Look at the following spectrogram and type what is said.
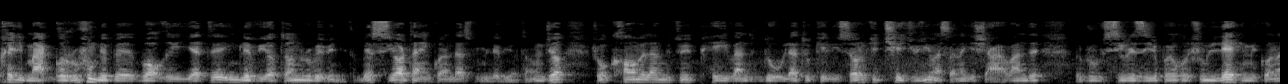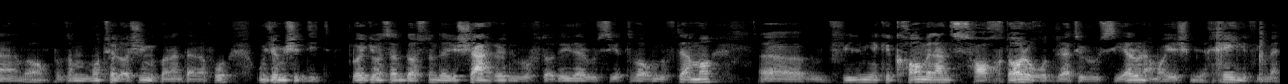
خیلی مقرون به واقعیت این لویاتان رو ببینید. بسیار تعیین کننده از فیلم لویاتان. اونجا شما کاملا می‌تونید پیوند دولت و کلیسا رو که چجوری مثلا یه شهروند روسی رو زیر پای خودشون له می‌کنن و متلاشی می‌کنن طرفو اونجا میشه دید. با که مثلا داستان در یه شهر دور افتاده در روسیه اتفاق میفته اما فیلمیه که کاملا ساختار قدرت روسیه رو نمایش میده. خیلی فیلم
